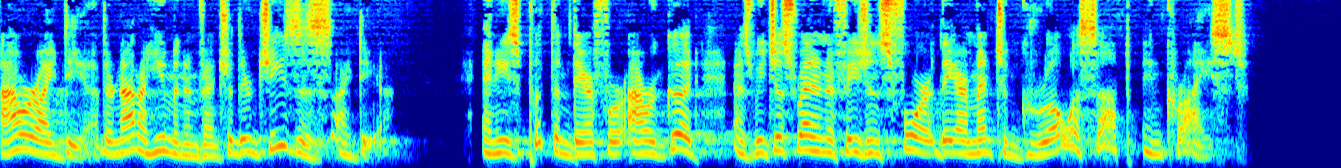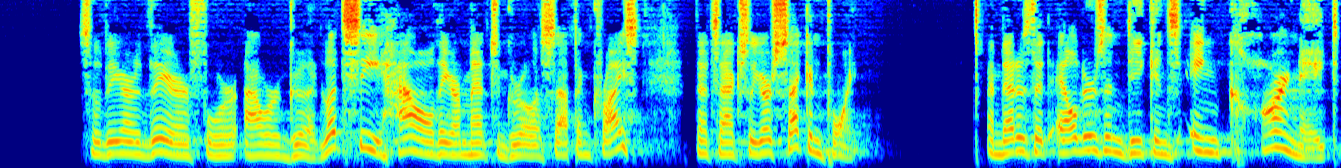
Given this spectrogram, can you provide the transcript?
our idea. They're not a human invention. They're Jesus' idea. And he's put them there for our good. As we just read in Ephesians 4, they are meant to grow us up in Christ. So they are there for our good. Let's see how they are meant to grow us up in Christ. That's actually our second point. And that is that elders and deacons incarnate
